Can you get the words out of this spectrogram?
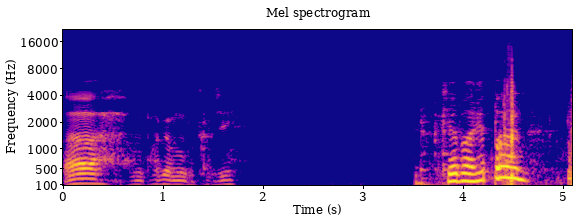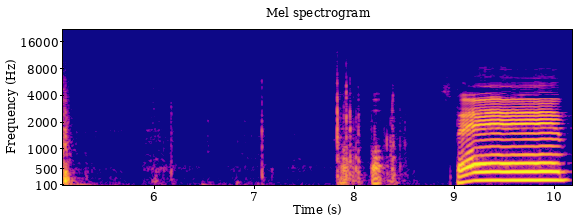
아 오늘 밥이 없는데 어떡하지? 제발 햇반. 어, 어. 스팸.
